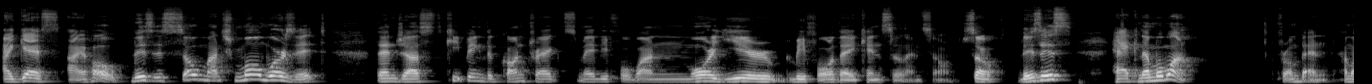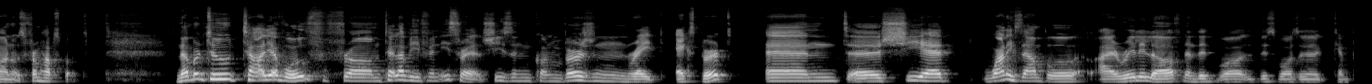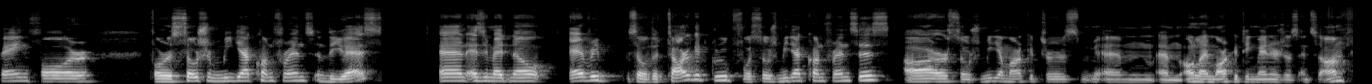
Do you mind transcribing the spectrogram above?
I guess, I hope, this is so much more worth it than just keeping the contracts maybe for one more year before they cancel and so on. So, this is hack number one from Ben Harmanus from HubSpot. Number two, Talia Wolf from Tel Aviv in Israel. She's a conversion rate expert and uh, she had one example I really loved, and it was this was a campaign for for a social media conference in the US. And as you might know, every so the target group for social media conferences are social media marketers, um, um, online marketing managers, and so on.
